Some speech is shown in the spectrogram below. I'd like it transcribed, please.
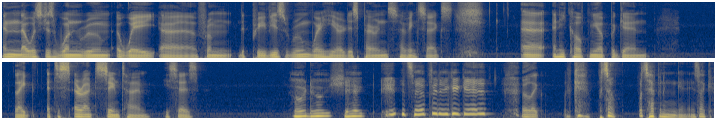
and that was just one room away uh, from the previous room where he heard his parents having sex. Uh, and he called me up again, like at the, s- around the same time. He says, "Oh no, Shaq, it's happening again." I'm like, okay, what's up? What's happening again? It's like,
